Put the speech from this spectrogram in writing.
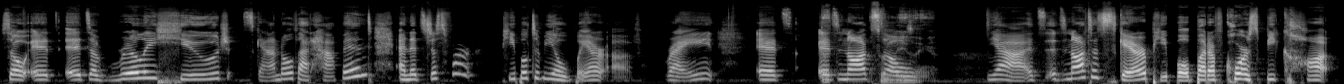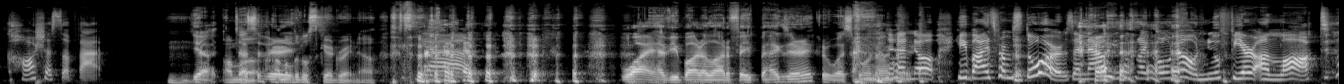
So it's it's a really huge scandal that happened, and it's just for people to be aware of, right? It's it's not That's so amazing. yeah, it's it's not to scare people, but of course be cau- cautious of that. Mhm. Yeah, I'm, that's a, a I'm very a little scared right now. Yeah. Why have you bought a lot of fake bags, Eric, or what's going on? no, he buys from stores, and now he's just like, oh no, new fear unlocked.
